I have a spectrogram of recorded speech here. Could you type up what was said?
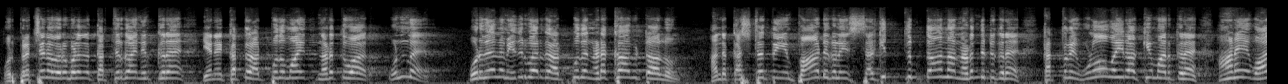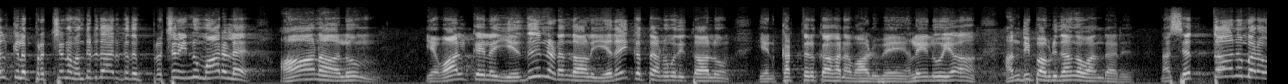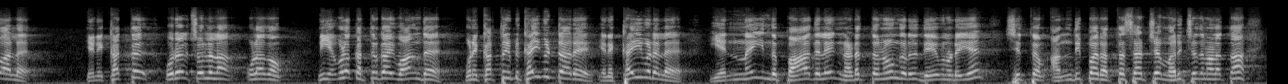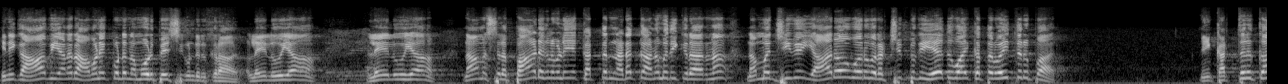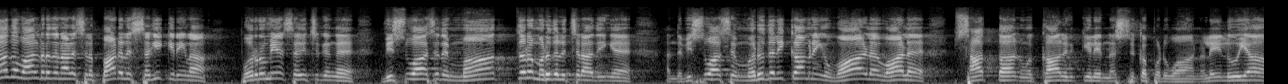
ஒரு பிரச்சனை வரும்பொழுது கத்திற்காய் நிற்கிற என்னை கத்தர் அற்புதமாய் நடத்துவார். உண்மை. ஒருவேளை நம்ம எதிர்பார்க்கிற அற்புதம் நடக்காவிட்டாலும் அந்த கஷ்டத்தையும் பாடுகளையும் சகித்து தான் நான் நடந்துட்டு இருக்கிறேன் கத்தரை இவ்வளோ வைராக்கியமாக இருக்கிறேன். ஆனால் என் வாழ்க்கையில் பிரச்சனை வந்துட்டு தான் இருக்குது. பிரச்சனை இன்னும் மாறலை. ஆனாலும் என் வாழ்க்கையில் எது நடந்தாலும் எதை கத்த அனுமதித்தாலும் என் கத்தருக்காக நான் வாழுவேன். லூயா அந்திப்பா அப்படிதாங்க வாழ்ந்தார். நான் செத்தாலும் பரவாயில்ல. என்னை கத்த ஒரு சொல்லலாம் உலகம். நீ எவ்வளோ கத்திற்காய் வாழ்ந்த? உன்னை கத்தர் இப்படி கைவிட்டாரு. என்னை கைவிடலை. என்னை இந்த பாதலை நடத்தணுங்கிறது தேவனுடைய சித்தம். அந்திப்பா ரத்த சாட்சியா மறிச்சதுனால தான் இன்னைக்கு ஆவியானவர் அவனை கொண்டு நம்மோடு பேசி கொண்டிருக்கிறார். லே லூயா லே லூயா நாம சில பாடுகள் வழியே கத்தர் நடக்க அனுமதிக்கிறார்னா நம்ம ஜீவியை யாரோ ஒரு ரட்சிப்புக்கு ஏதுவாய் கத்தர் வைத்திருப்பார். நீ கத்தருக்காக வாழ்றதுனால சில பாடலை சகிக்கிறீங்களா? பொறுமையாக சகிச்சுக்கோங்க. விசுவாசத்தை மாத்திரம் மறுதளிச்சிடாதீங்க. அந்த விசுவாசம் மறுதளிக்காமல் நீங்க வாழ வாழ சாத்தான் உங்க காலின் கீழே நசுக்கப்படுவான். நிலையிலூயா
